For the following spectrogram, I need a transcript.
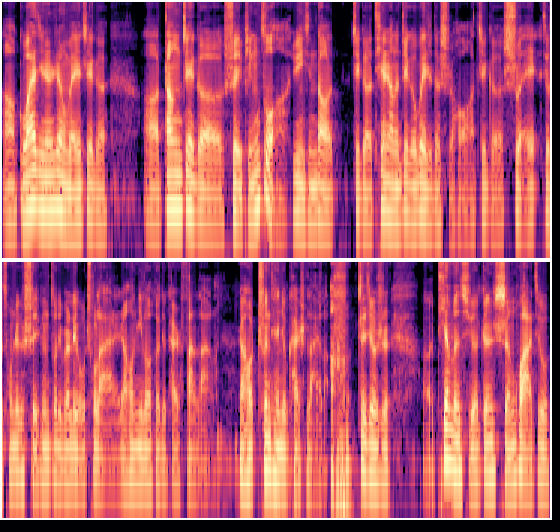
啊，古埃及人认为这个啊，当这个水瓶座啊运行到这个天上的这个位置的时候啊，这个水就从这个水瓶座里边流出来，然后尼罗河就开始泛滥了，然后春天就开始来了。这就是，呃，天文学跟神话就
